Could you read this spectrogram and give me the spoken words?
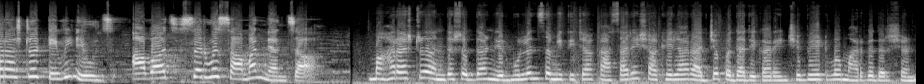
महाराष्ट्र टीव्ही न्यूज आवाज सर्वसामान्यांचा. महाराष्ट्र अंधश्रद्धा निर्मूलन समितीच्या कासारे शाखेला राज्य पदाधिकाऱ्यांची भेट व मार्गदर्शन.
